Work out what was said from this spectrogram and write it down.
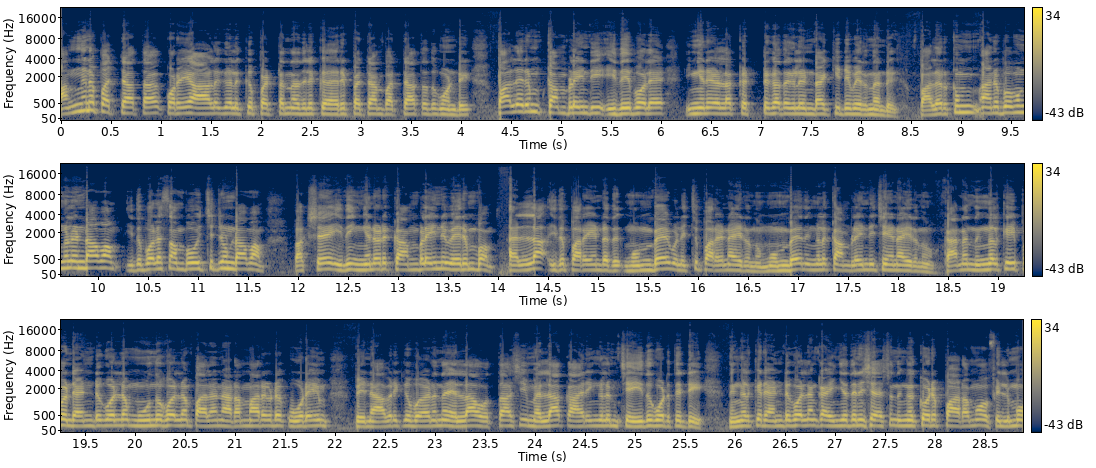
അങ്ങനെ പറ്റാത്ത കുറേ ആളുകൾക്ക് പെട്ടെന്ന് അതിൽ കയറി പറ്റാൻ പറ്റാത്തത് കൊണ്ട് പലരും കംപ്ലൈന്റ് ഇതേപോലെ ഇങ്ങനെയുള്ള കെട്ടുകഥകൾ ഉണ്ടാക്കിയിട്ട് വരുന്നുണ്ട്. പലർക്കും അനുഭവങ്ങൾ ഉണ്ടാവാം ഇതുപോലെ സംഭവിച്ചിട്ടുണ്ടാവാം. പക്ഷേ ഇത് ഇങ്ങനെ ഒരു കംപ്ലൈന്റ് വരുമ്പം അല്ല ഇത് പറയേണ്ടത്. മുമ്പേ വിളിച്ച് പറയണമായിരുന്നു മുമ്പേ നിങ്ങൾ കംപ്ലൈന്റ് ചെയ്യണമായിരുന്നു കാരണം നിങ്ങൾക്ക് ഇപ്പം രണ്ട് കൊല്ലം മൂന്ന് കൊല്ലം പല നടന്മാരുടെ കൂടെയും പിന്നെ അവർക്ക് വേണ്ടുന്ന എല്ലാ ഒത്താശയും എല്ലാ കാര്യങ്ങളും ചെയ്തു കൊടുത്തിട്ട് നിങ്ങൾക്ക് രണ്ട് കൊല്ലം കഴിഞ്ഞതിന് ശേഷം നിങ്ങൾക്ക് ഒരു പടമോ ഫിലിമോ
